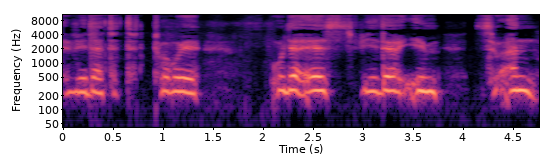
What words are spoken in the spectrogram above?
erwiderte Torre, oder es wieder ihm zu an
